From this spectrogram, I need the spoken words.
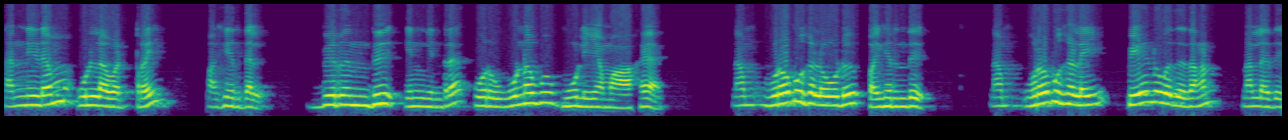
தன்னிடம் உள்ளவற்றை பகிர்தல் விருந்து என்கின்ற ஒரு உணவு மூலியமாக நம் உறவுகளோடு பகிர்ந்து நம் உறவுகளை பேணுவதுதான் நல்லது.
